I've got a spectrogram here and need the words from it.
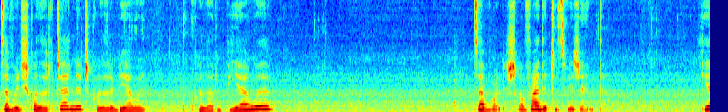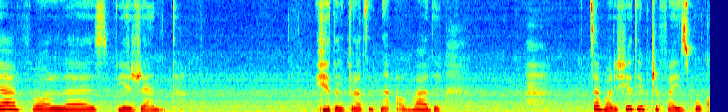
Co wolisz, kolor czarny czy kolor biały? Kolor biały. Co wolisz, owady czy zwierzęta? Ja wolę zwierzęta. 1% na owady. Co wolisz, YouTube czy Facebook?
